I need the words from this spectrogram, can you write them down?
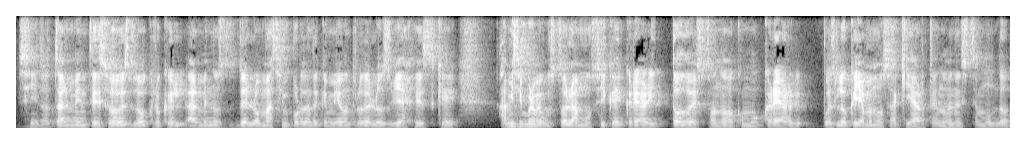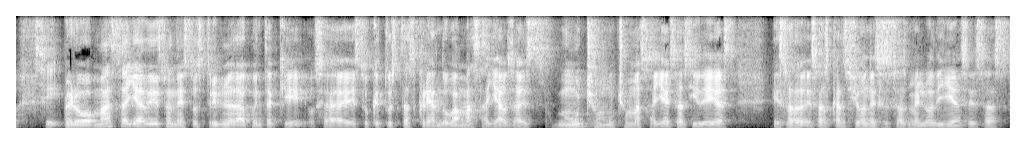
Sí, totalmente. Eso es lo, creo que al menos de lo más importante que me dio dentro de los viajes, que a mí siempre me gustó la música y crear y todo esto, ¿no? Como crear, pues lo que llamamos aquí arte, ¿no? En este mundo. Sí. Pero más allá de eso, en estos trips me he dado cuenta que, o sea, eso que tú estás creando va más allá, o sea, es mucho, mucho más allá esas ideas esas, esas canciones, esas melodías, esas,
